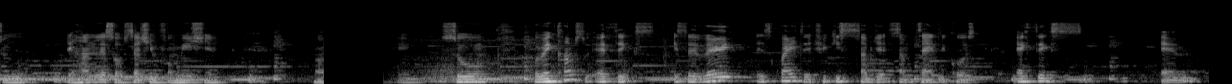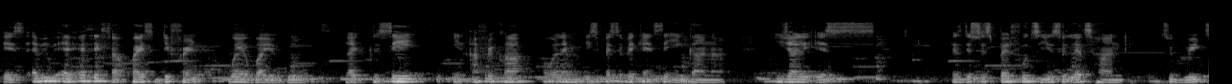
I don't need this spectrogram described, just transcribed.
to the handlers of such information. Okay. So when it comes to ethics it's a very it's quite a tricky subject sometimes because ethics um, is every ethics are quite different wherever you go. Like to say in Africa, or let me be specific and say in Ghana, usually is it's disrespectful to use your left hand to greet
